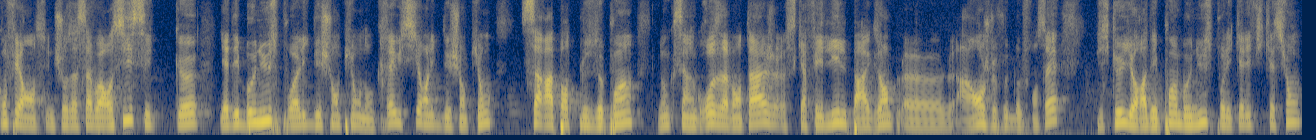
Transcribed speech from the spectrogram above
conférence. Une chose à savoir aussi, c'est qu'il y a des bonus pour la Ligue des Champions. Donc réussir en Ligue des Champions, ça rapporte plus de points. Donc c'est un gros avantage. Ce qu'a fait Lille, par exemple, euh, arrange le football français, puisqu'il y aura des points bonus pour les qualifications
